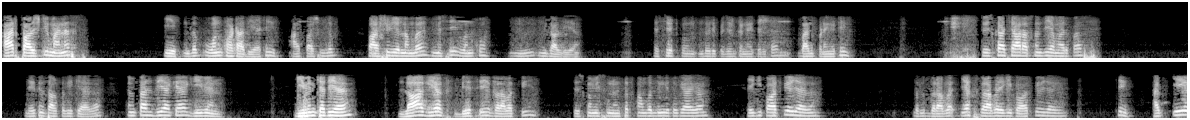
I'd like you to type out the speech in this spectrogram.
R positive minus एक मतलब वन को हटा दिया, ठीक? आर पॉजिटिव मतलब पॉजिटिव रियल नंबर में से वन को निकाल दिया। सेट को दो रिप्रेजेंट करने का तरीका बाद में पढ़ेंगे ठीक? तो इसका चार ऑप्शन दिया हमारे पास। देखते हैं सॉल्व करके क्या आएगा। तो मेरे पास दिया क्या है? गिवन गिवन क्या दिया है? Log x बेस ए बराबर पी तो इसको हम एक्सपोनेंशियल फॉर्म बदल देंगे तो क्या आएगा? ए की पावर पी हो जाएगा। मतलब बराबर, x बराबर ए की पावर पी हो जाएगा। ठीक? अब ए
